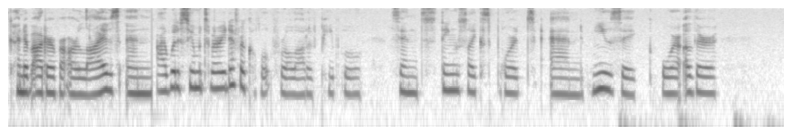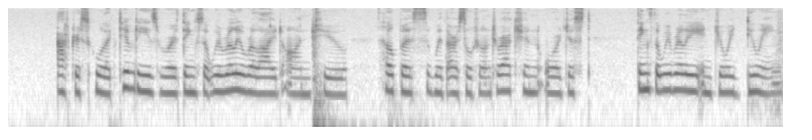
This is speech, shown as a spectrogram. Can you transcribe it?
kind of out of our lives, and I would assume it's very difficult for a lot of people since things like sports and music or other after school activities were things that we really relied on to help us with our social interaction or just things that we really enjoyed doing.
